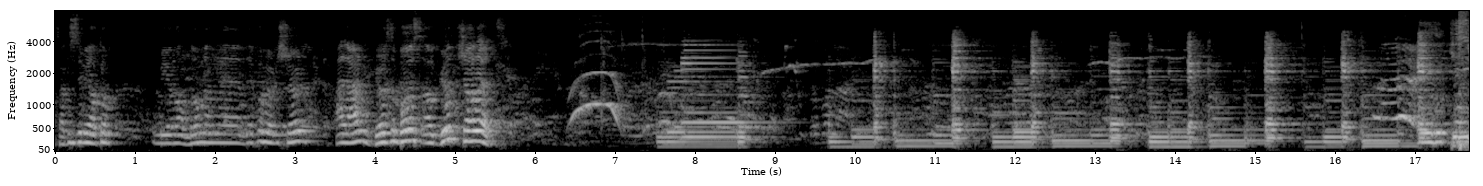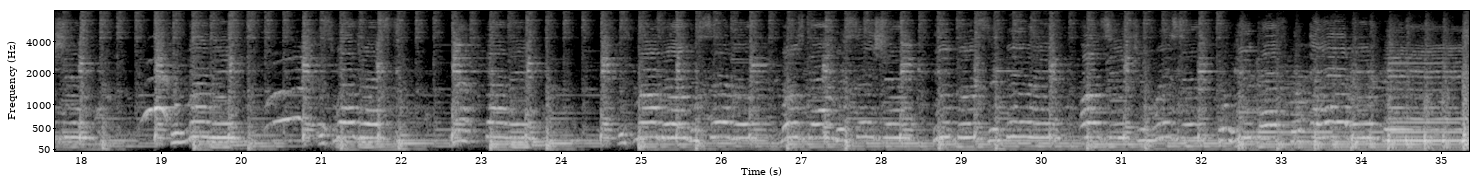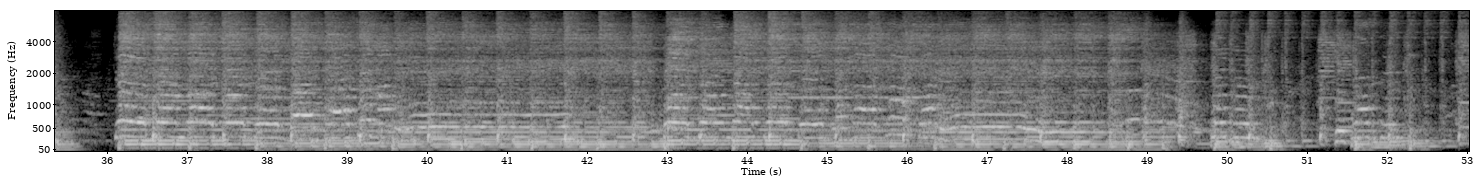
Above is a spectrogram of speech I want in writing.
Skal ikke si mye, om, mye om andre, men eh, det får høre sjøl. Her er den, Girls and Boys av Good Charlotte. Education, the money, is well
